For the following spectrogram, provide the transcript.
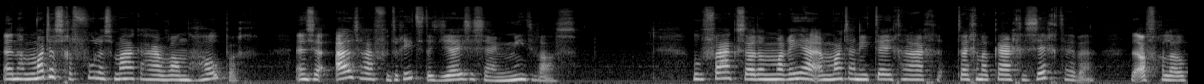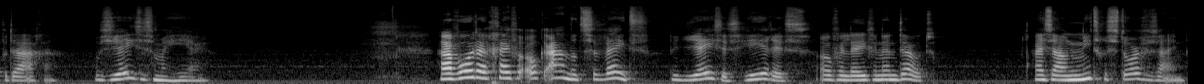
En Martha's gevoelens maken haar wanhopig. En ze uit haar verdriet dat Jezus er niet was. Hoe vaak zouden Maria en Martha niet tegen, haar, tegen elkaar gezegd hebben de afgelopen dagen? Was Jezus maar hier? Haar woorden geven ook aan dat ze weet dat Jezus Heer is over leven en dood. Hij zou niet gestorven zijn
